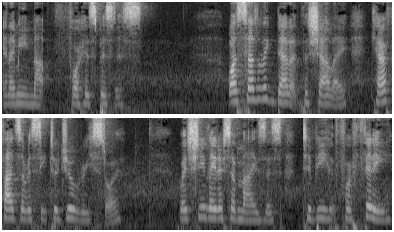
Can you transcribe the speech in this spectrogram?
and I mean not for his business. While settling down at the chalet, Kara finds a receipt to a jewelry store, which she later surmises to be for fitting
